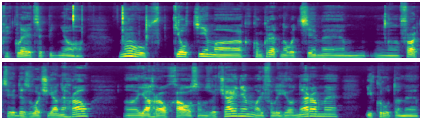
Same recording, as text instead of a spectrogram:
кле- клеяться під нього. Ну, в е, конкретно цими фракцією Deathwatch я не грав. Е, Я грав хаосом звичайним, альфа-легіонерами і крутами.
